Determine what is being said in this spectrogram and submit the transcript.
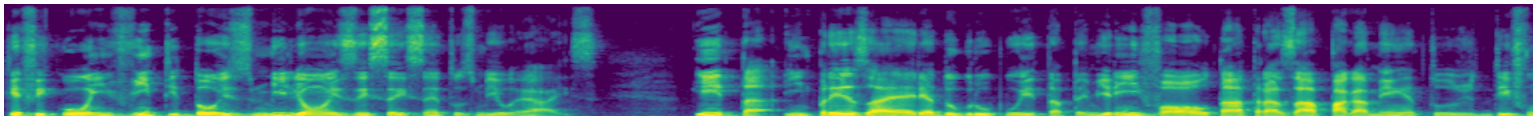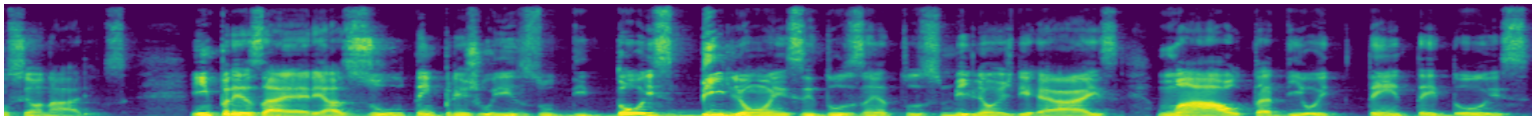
que ficou em 22 milhões e 600 mil reais. Ita, empresa aérea do grupo Itapemirim, volta a atrasar pagamentos de funcionários. Empresa aérea Azul tem prejuízo de 2 bilhões e 200 milhões de reais, uma alta de 82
